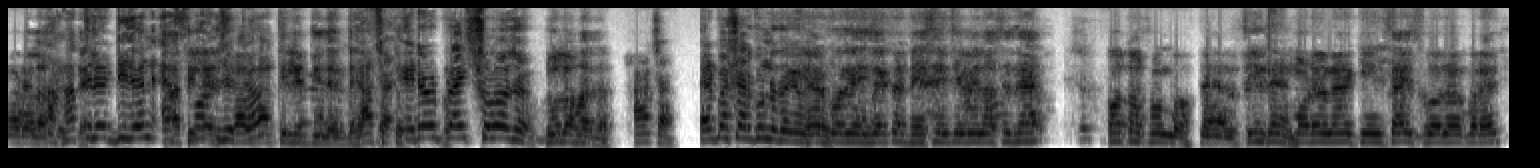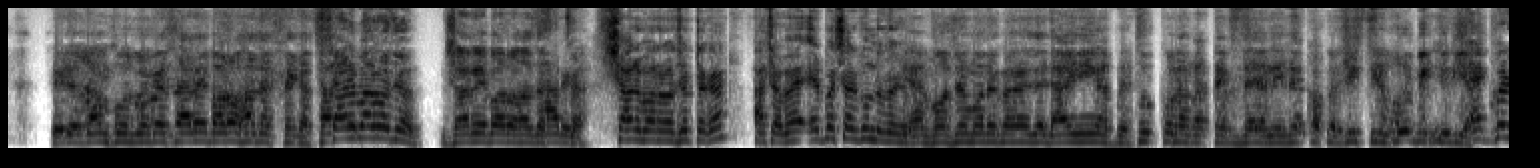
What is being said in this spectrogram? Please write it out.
মডেল আছে। হাতিলের ডিজাইন হাতিলের ডিজাইন আচ্ছা এটার প্রাইস ষোলো হাজার। ষোলো হাজার। আচ্ছা এর পাশে আর কোনটা দেখেন এরপরে একটা ড্রেসিং টেবিল আছে কত সুন্দর। তিন মডেলের কিং সাইজ মনে করেন এটার দাম পড়বে সাড়ে বারো হাজার টাকা। সাড়ে বারো হাজার? সাড়ে বারো হাজার আচ্ছা টাকা। সাড়ে বারো হাজার টাকা? আচ্ছা ভাই এর পাশে আর কোনটা দেখেন? এরপরে মনে করেন যে ডাইনিং আছে থুক করে ট্যাক্স কত বিক্রি দিয়া। একবার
